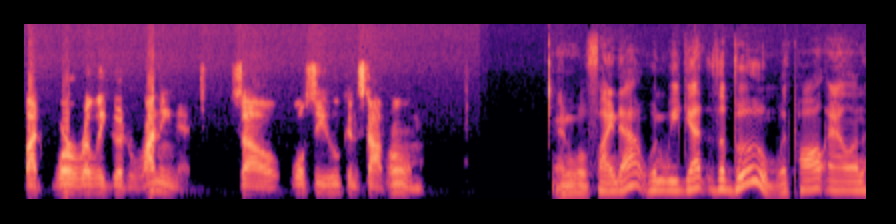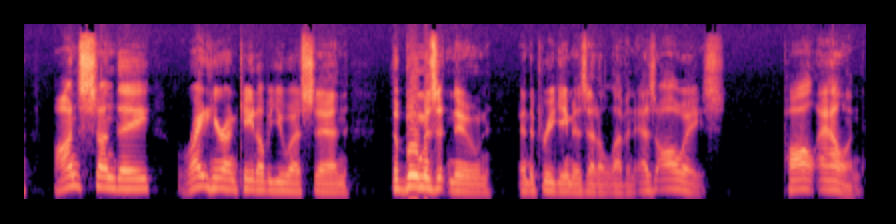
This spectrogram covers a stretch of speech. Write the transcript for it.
but we're really good running it. So we'll see who can stop whom. And we'll find out when we get the boom with Paul Allen on Sunday, right here on KWSN. The boom is at noon, and the pregame is at 11. As always, Paul Allen,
